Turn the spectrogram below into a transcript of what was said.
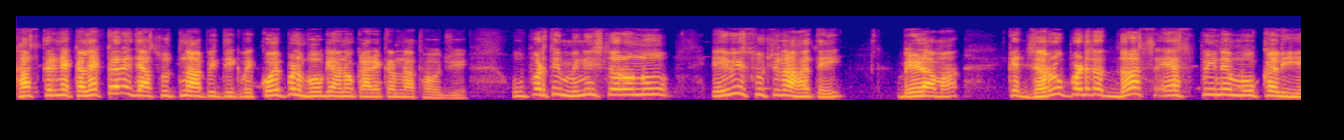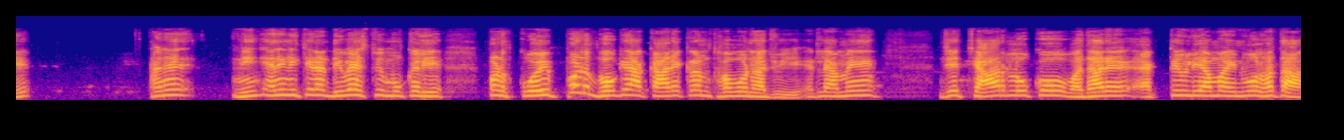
ખાસ કરીને કલેક્ટરે જ આ સૂચના આપી હતી કે કોઈ પણ ભોગે આનો કાર્યક્રમ ના થવો જોઈએ. ઉપરથી મિનિસ્ટરોનું એવી સૂચના હતી બેડામાં કે જરૂર પડે તો દસ એસપી ને મોકલીએ અને એની નીચેના ડીવાયસપી મોકલીએ, પણ કોઈ પણ ભોગે આ કાર્યક્રમ થવો ના જોઈએ. એટલે અમે જે ચાર લોકો વધારે એક્ટિવલી આમાં ઇન્વોલ્વ હતા,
